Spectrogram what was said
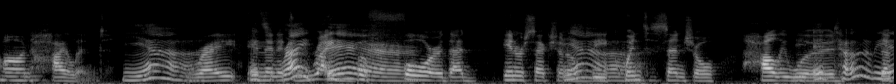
on Highland, Yeah. right? And it's then it's right right, there. before that intersection of the quintessential Hollywood It totally that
